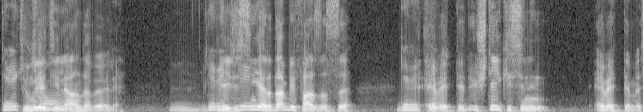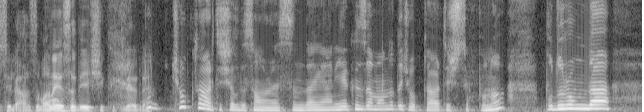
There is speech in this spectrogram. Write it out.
Gerekli Cumhuriyet çoğunluk- ilanı da böyle. Hmm, gerekli- Meclisin yarıdan bir fazlası gerekli- evet dedi. Üçte ikisinin evet demesi lazım anayasa değişikliklerine. Bu çok tartışıldı sonrasında. Yani yakın zamanda da çok tartıştık bunu. Bu durumda e,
